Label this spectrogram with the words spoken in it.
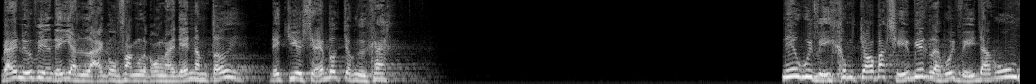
bé nửa viên để dành lại còn phần là còn lại để năm tới để chia sẻ bớt cho người khác Nếu quý vị không cho bác sĩ biết là quý vị đang uống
